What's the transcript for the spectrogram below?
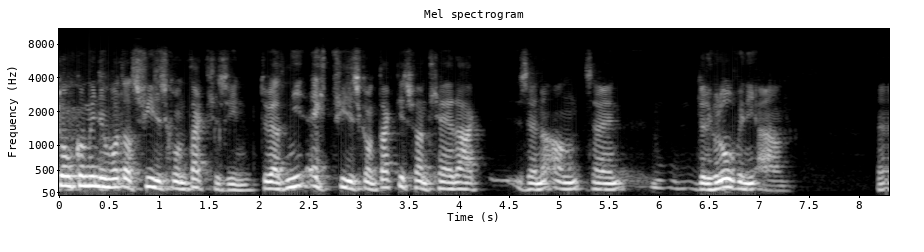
tongcommunie wordt als fysisch contact gezien, terwijl het niet echt fysisch contact is, want jij raakt zijn, aan, zijn, de geloven niet aan. Hè?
